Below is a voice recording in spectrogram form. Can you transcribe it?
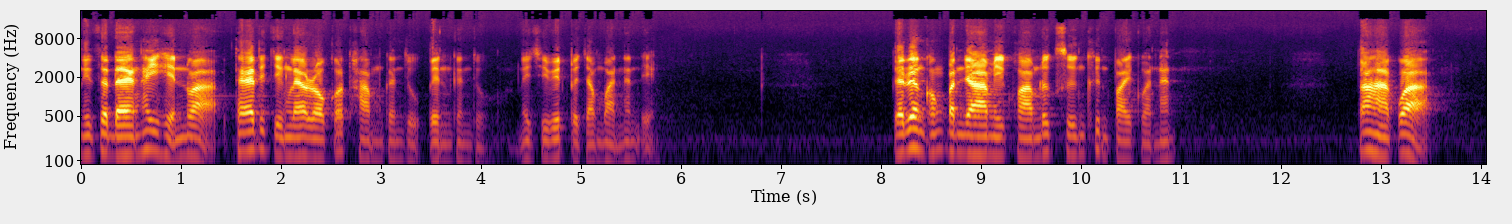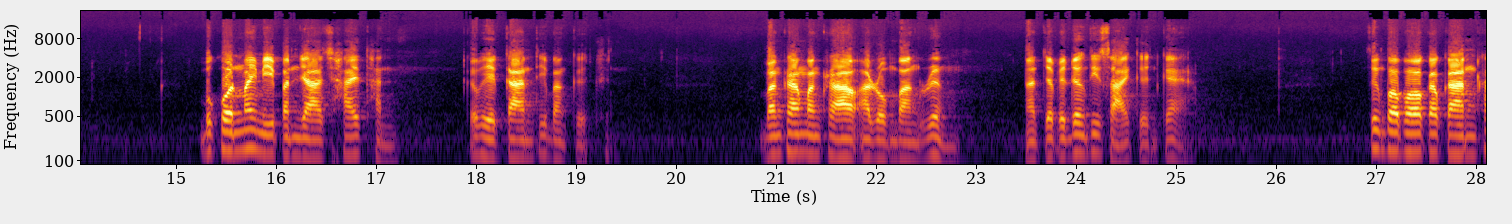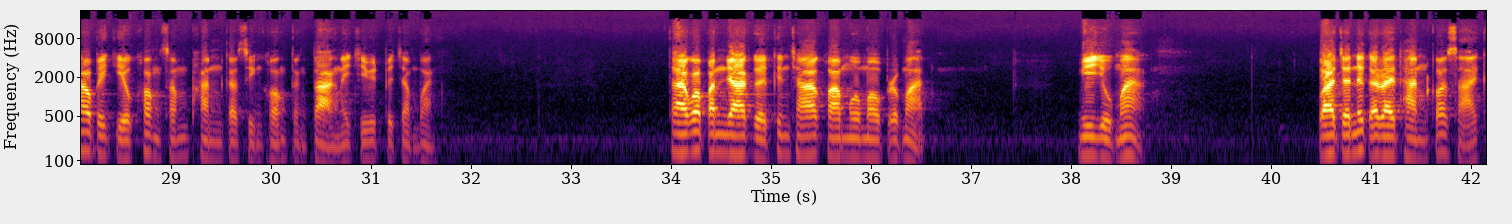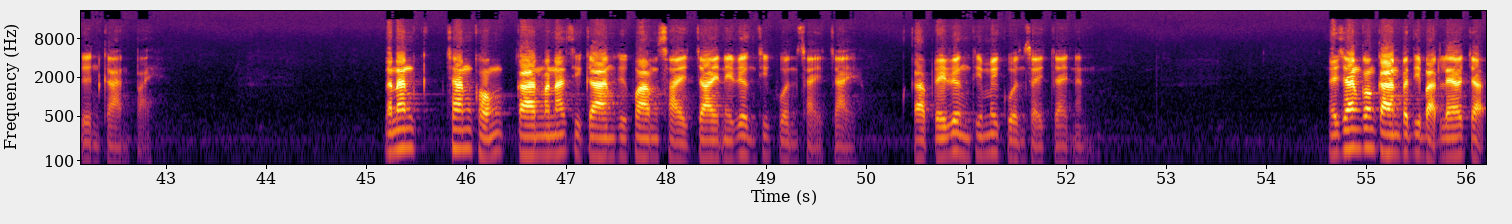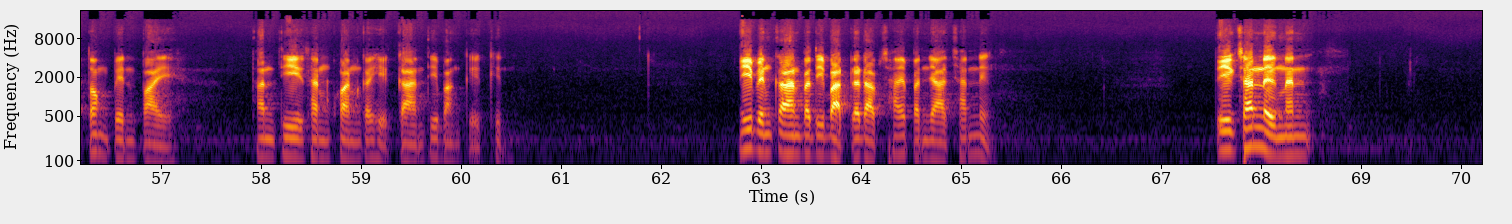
นี่แสดงให้เห็นว่า แท้ที่จริงแล้วเราก็ทำกันอยู่เป็นกันอยู่ ในชีวิตประจำวันนั่นเอง แต่เรื่องของปัญญามีความลึกซึ้งขึ้นไปกว่านั้น ถ้าหากว่า บุคคลไม่มีปัญญาใช้ทัน กับเหตุการณ์ที่บังเกิดขึ้น บางครั้งบางคราวอารมณ์บางเรื่อง อาจจะเป็นเรื่องที่สายเกินแก้ ซึ่งพอๆกับการเข้าไปเกี่ยวข้องสัมพันธ์กับสิ่งของต่าง ๆ ในชีวิตประจำวัน ถ้าว่าปัญญาเกิดขึ้นช้าความมัวเมาประมาท มีอยู่มากว่าจะนึกอะไรทันก็สายเกินการไป ดังนั้นชั้นของการมนสิการคือความใส่ใจในเรื่องที่ควรใส่ใจ กับในเรื่องที่ไม่ควรใส่ใจนั้น ในชั้นของการปฏิบัติแล้วจะต้องเป็นไปทันทีทันควันกับเหตุการณ์ที่บังเกิดขึ้น นี่เป็นการปฏิบัติระดับใช้ปัญญาชั้นหนึ่งอีกชั้นหนึ่งนั้น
